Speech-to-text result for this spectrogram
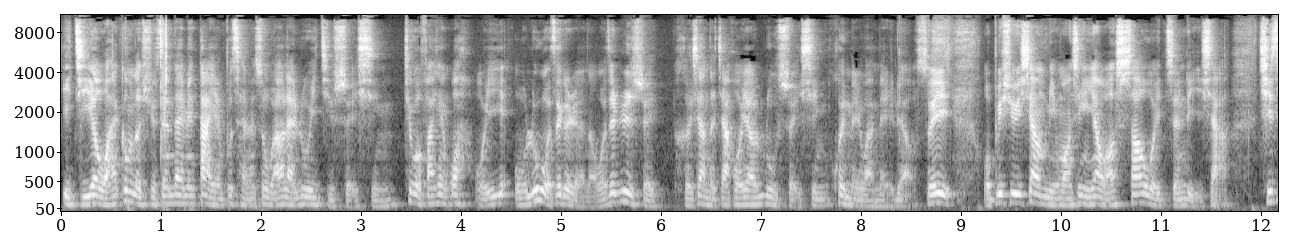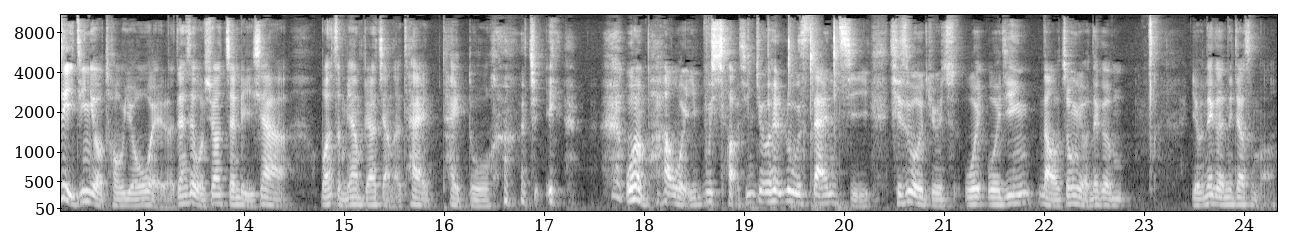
以及哦，我还跟我的学生在那边大言不惭的说我要来录一集水星，结果发现哇，我一我如果这个人呢，我这日水合相的家伙要录水星会没完没了，所以我必须像冥王星一样，我要稍微整理一下。其实已经有头有尾了，但是我需要整理一下，我要怎么样不要讲的太太多，就一我很怕我一不小心就会录三集。其实我觉得我我已经脑中有那个有那个那叫什么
